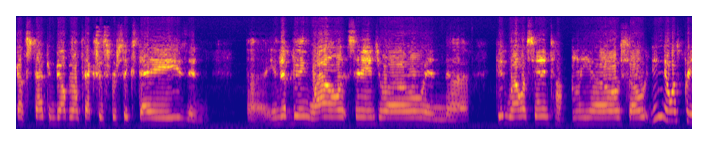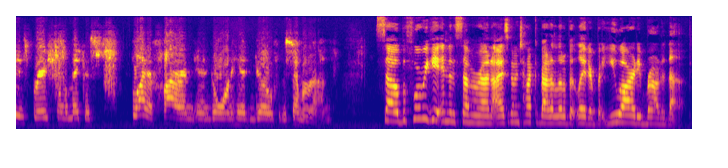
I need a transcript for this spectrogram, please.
got stuck in Bellville, Texas for six days and uh, ended up doing well at San Angelo and uh, did well at San Antonio. So, you know, it's pretty inspirational to make us light a fire and, and go on ahead and go for the summer run. So, before we get into the summer run, I was going to talk about it a little bit later, but you already brought it up.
